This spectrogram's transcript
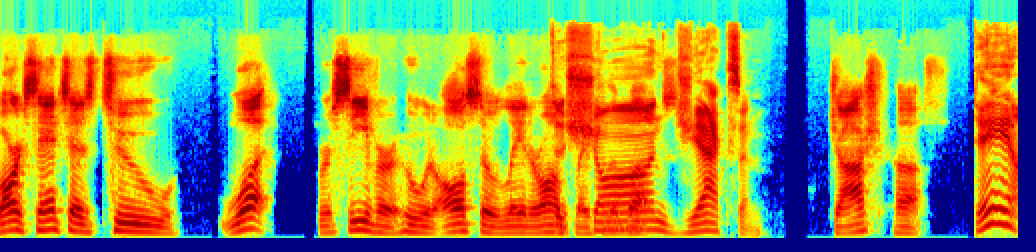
Mark Sanchez to what receiver who would also later on play for the DeSean Bucks? Jackson. Josh Huff. Damn,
